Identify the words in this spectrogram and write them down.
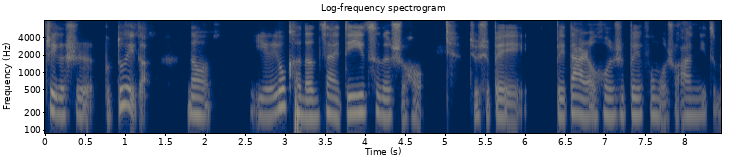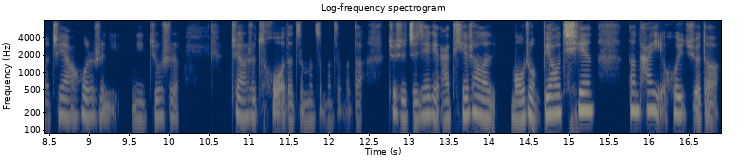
这个是不对的，那。也有可能在第一次的时候，就是被被大人或者是被父母说啊你怎么这样，或者是你你就是这样是错的，怎么怎么怎么的，就是直接给他贴上了某种标签，那他也会觉得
